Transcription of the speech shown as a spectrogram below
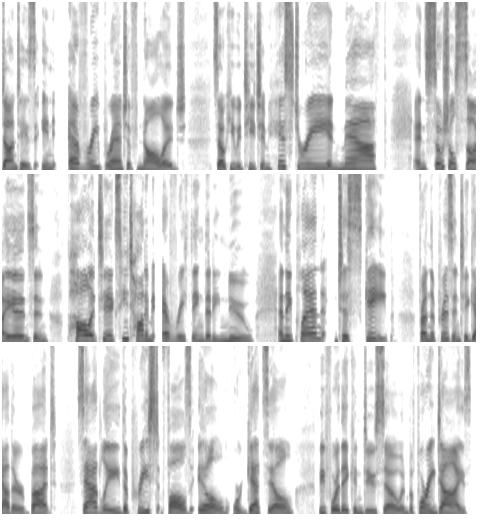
Dantes in every branch of knowledge. So he would teach him history and math and social science and politics. He taught him everything that he knew. And they plan to escape from the prison together. But sadly, the priest falls ill or gets ill before they can do so. And before he dies,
